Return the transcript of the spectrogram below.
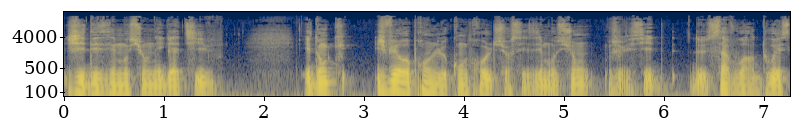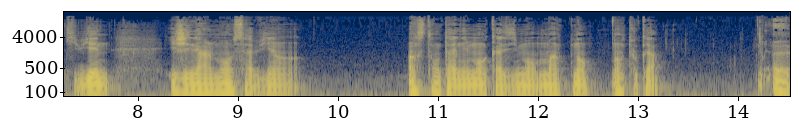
j'ai des émotions négatives et donc je vais reprendre le contrôle sur ces émotions, je vais essayer de savoir d'où est-ce qu'ils viennent et généralement ça vient instantanément, quasiment maintenant en tout cas. Euh,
